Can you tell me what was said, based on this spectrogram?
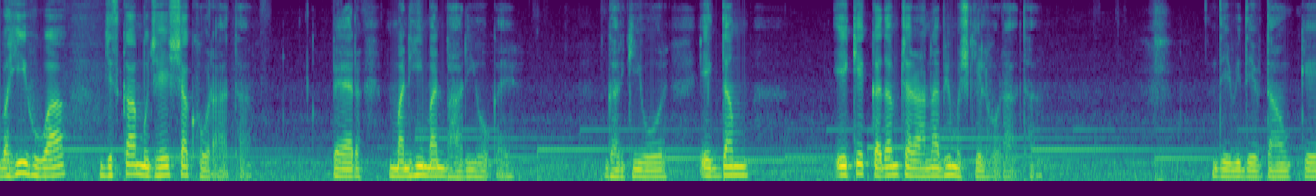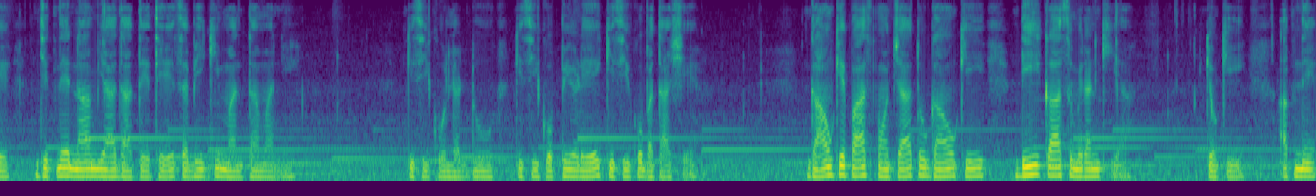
वही हुआ जिसका मुझे शक हो रहा था। पैर मन ही मन भारी हो गए। घर की ओर एकदम एक एक कदम चढ़ाना भी मुश्किल हो रहा था। देवी देवताओं के जितने नाम याद आते थे, सभी की मानता मानी। किसी को लड्डू, किसी को पेड़े, किसी को बताशे। गाँव के पास पहुँचा तो गाँव की डीह का सुमिरन किया, क्योंकि अपने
